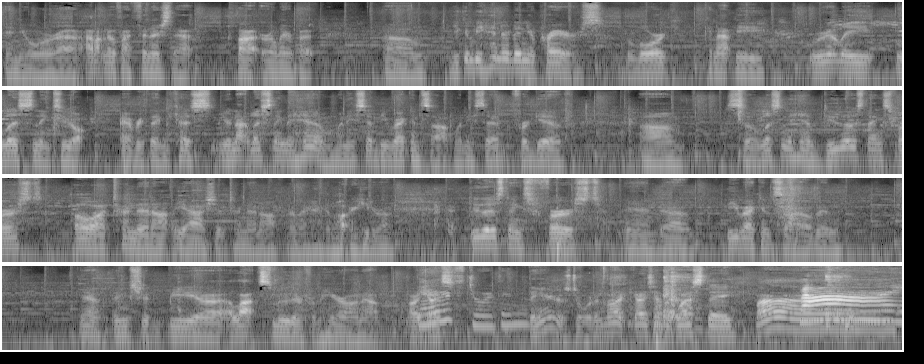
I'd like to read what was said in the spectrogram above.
in your. Uh, I don't know if I finished that thought earlier, but um, you can be hindered in your prayers. The Lord cannot be really listening to everything because you're not listening to him when he said be reconciled, when he said forgive. Um, so listen to him. Do those things first. Oh, I turned that on. Yeah, I should have turned that off earlier. I had the water heater on. Do those things first and uh, be reconciled and yeah, things should be uh, a lot smoother from here on out. All right, There's guys. Jordan. There's Jordan. All right, guys, have a blessed day. Bye. Bye.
